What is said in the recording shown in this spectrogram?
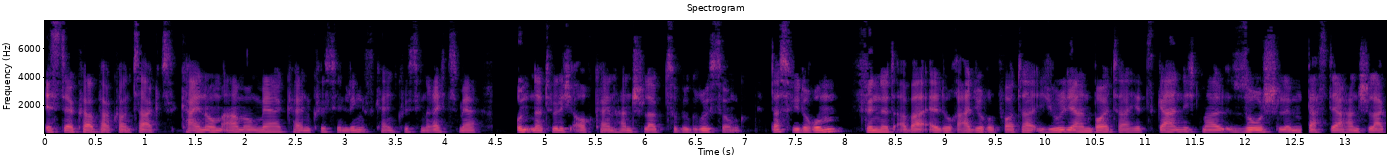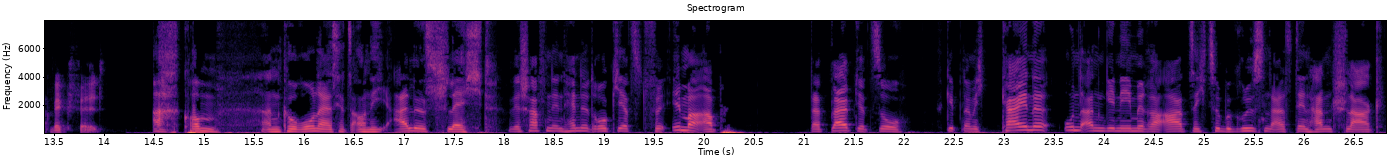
ist der Körperkontakt. Keine Umarmung mehr, kein Küsschen links, kein Küsschen rechts mehr und natürlich auch kein Handschlag zur Begrüßung. Das wiederum findet aber Eldoradio-Reporter Julian Beuter jetzt gar nicht mal so schlimm, dass der Handschlag wegfällt. Ach komm, an Corona ist jetzt auch nicht alles schlecht. Wir schaffen den Händedruck jetzt für immer ab. Das bleibt jetzt so gibt nämlich keine unangenehmere Art, sich zu begrüßen als den Handschlag.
